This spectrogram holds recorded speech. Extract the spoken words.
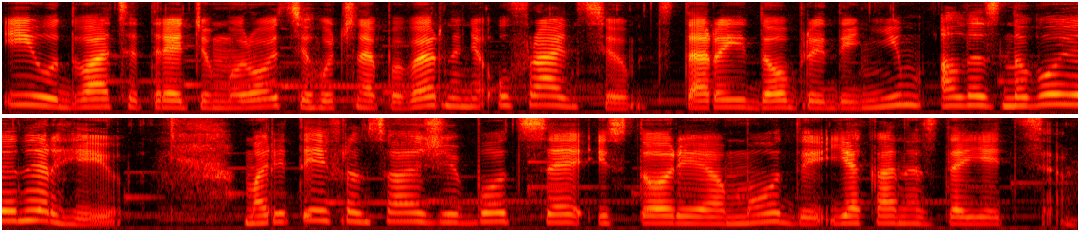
І у 23-му році гучне повернення у Францію. Старий добрий денім, але з новою енергією. Маріте і Франсуа Жербо – це історія моди, яка не здається.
